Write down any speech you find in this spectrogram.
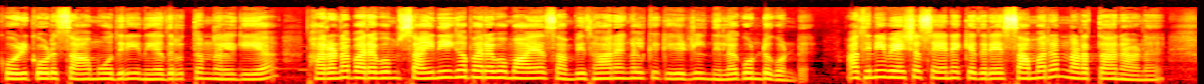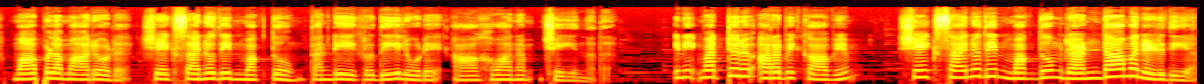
കോഴിക്കോട് സാമൂതിരി നേതൃത്വം നൽകിയ ഭരണപരവും സൈനികപരവുമായ സംവിധാനങ്ങൾക്ക് കീഴിൽ നിലകൊണ്ടുകൊണ്ട് അധിനിവേശ സേനയ്ക്കെതിരെ സമരം നടത്താനാണ് മാപ്പിളമാരോട് ഷെയ്ഖ് സൈനുദ്ദീൻ മക്തൂം തന്റെ ഈ കൃതിയിലൂടെ ആഹ്വാനം ചെയ്യുന്നത്. ഇനി മറ്റൊരു അറബി കാവ്യം ഷെയ്ഖ് സൈനുദ്ദീൻ മഖ്ദൂം രണ്ടാമൻ എഴുതിയ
